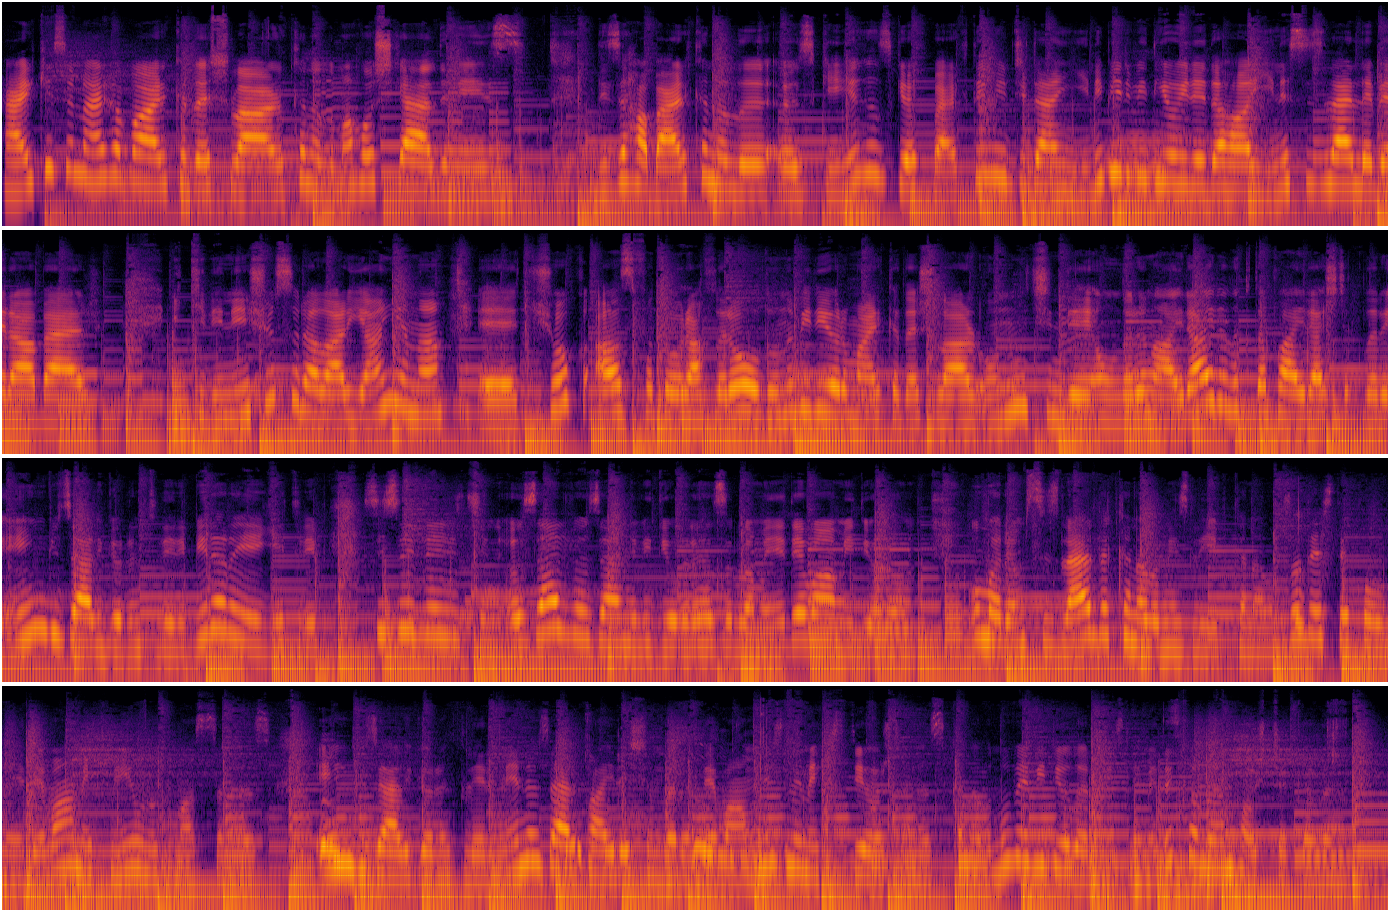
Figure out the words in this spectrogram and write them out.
Herkese merhaba arkadaşlar. Kanalıma hoş geldiniz. Dizi Haber kanalı Özge Yağız Gökberk Demirci'den yeni bir video ile daha yine sizlerle beraber. İkilinin şu sıralar yan yana e, çok az fotoğrafları olduğunu biliyorum arkadaşlar. Onun için de onların ayrı ayrılıkta paylaştıkları en güzel görüntüleri bir araya getirip sizler için özel ve özenli videoları hazırlamaya devam ediyorum. Umarım sizler de kanalımı izleyip kanalımıza destek olmaya devam etmeyi unutmazsınız. En güzel görüntülerin, en özel paylaşımların devamını izlemek istiyorsanız kanalımı ve videolarımı izlemede kalın. Hoşçakalın.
